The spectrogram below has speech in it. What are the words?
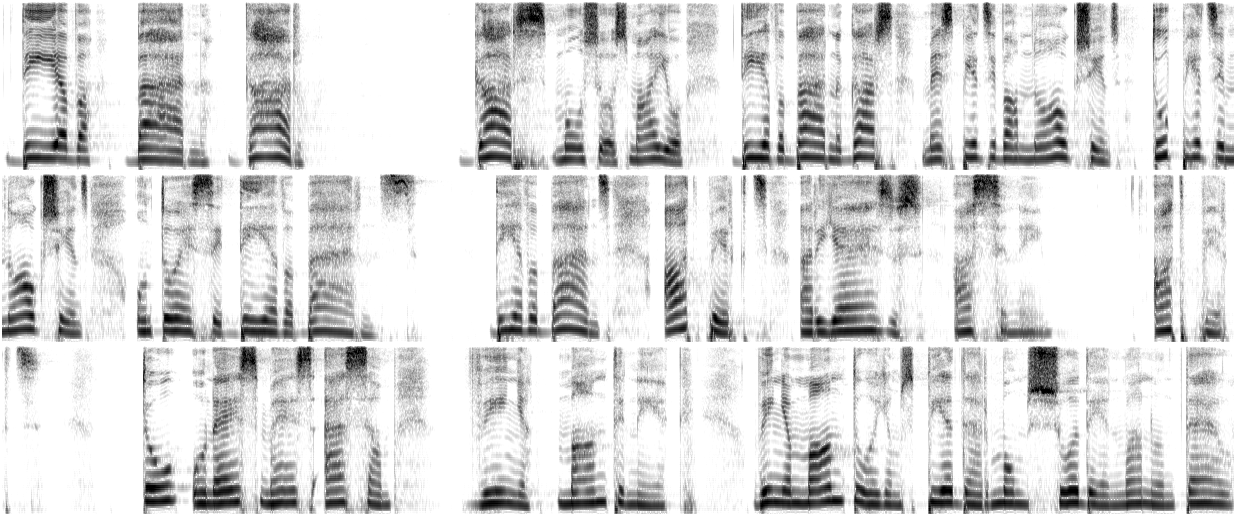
dieva bērna garu gars mūsos mājo, Dieva bērna gars. Mēs piedzimām no augšas, tu piedzim no augšas, un tu esi Dieva bērns. Dieva bērns, atpirkts ar Jēzus asinīm. Atpirkts. Tu un es, mēs esam viņa mantinieki. Viņa mantojums pieder mums šodien, man un tev.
